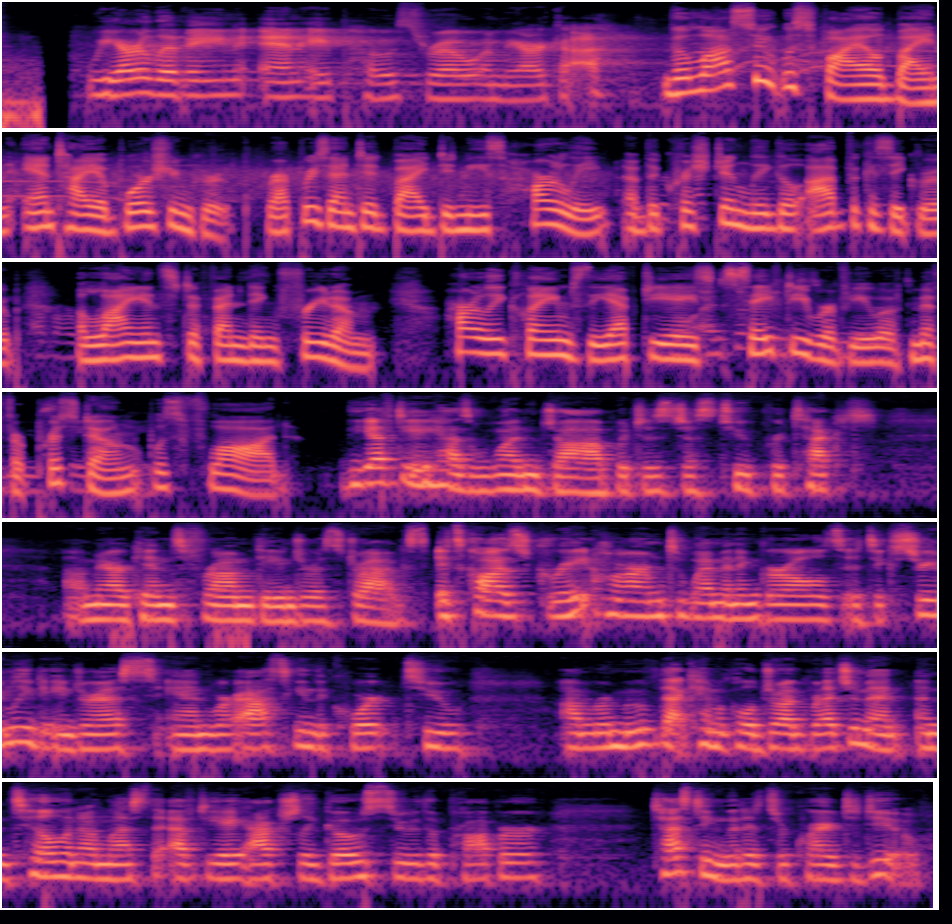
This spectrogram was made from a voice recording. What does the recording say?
We are living in a post Roe America. The lawsuit was filed by an anti abortion group represented by Denise Harley of the Christian legal advocacy group Alliance Defending Freedom. Harley claims the FDA's safety review of mifepristone was flawed. The FDA has one job, which is just to protect Americans from dangerous drugs. It's caused great harm to women and girls. It's extremely dangerous, and we're asking the court to um, remove that chemical drug regimen until and unless the FDA actually goes through the proper testing that it's required to do.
